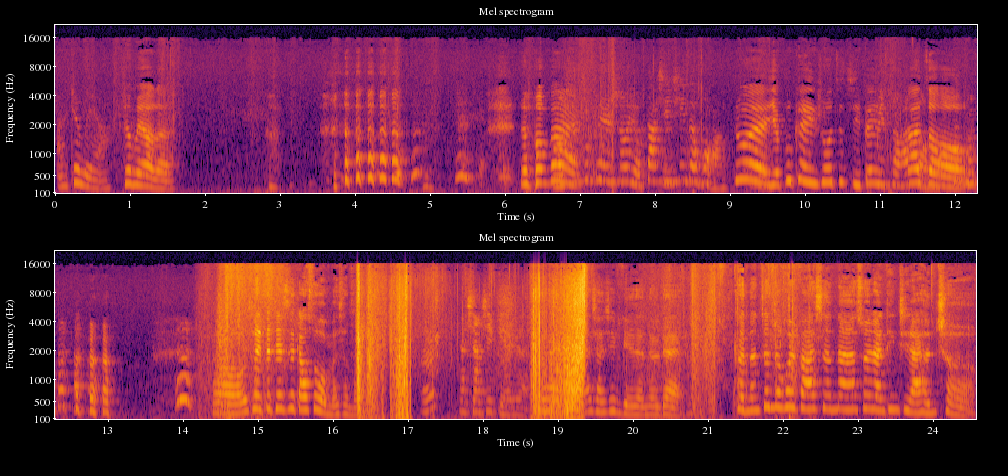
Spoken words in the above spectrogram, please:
啊就没有，就没有了。怎么办？不可以说有大猩猩的谎。对，也不可以说自己被被抓抓走走。好，所以这件事告诉我们什么？要相信别人。对，要相信别人，对不对？可能真的会发生呐、虽然听起来很扯，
